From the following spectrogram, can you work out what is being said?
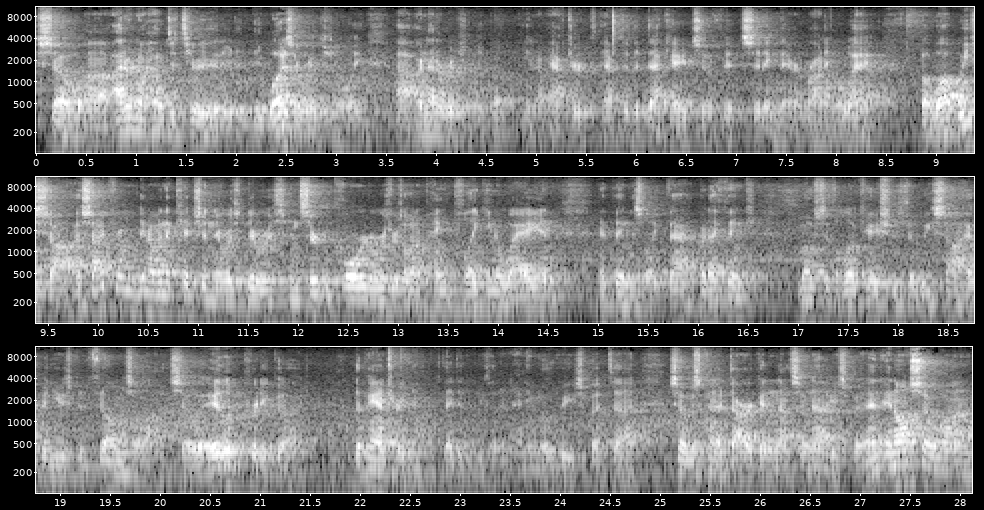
So uh, I don't know how deteriorated it was originally, uh, or not originally, but you know, after after the decades of it sitting there rotting away. But what we saw, aside from you know in the kitchen, there was there was in certain corridors there was a lot of paint flaking away and and things like that. But I think most of the locations that we saw have been used in films a lot, so it looked pretty good. The pantry, no, they didn't use it in any movies, but uh, so it was kind of dark and not so nice. But and, and also uh,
